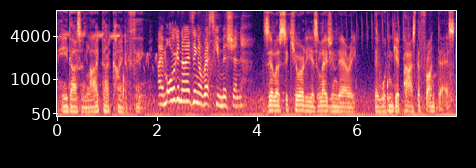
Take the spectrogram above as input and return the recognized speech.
he doesn't like that kind of thing. I'm organizing a rescue mission. Zilla's security is legendary. They wouldn't get past the front desk.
